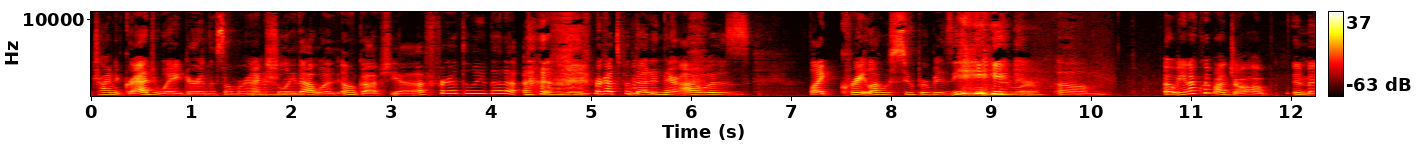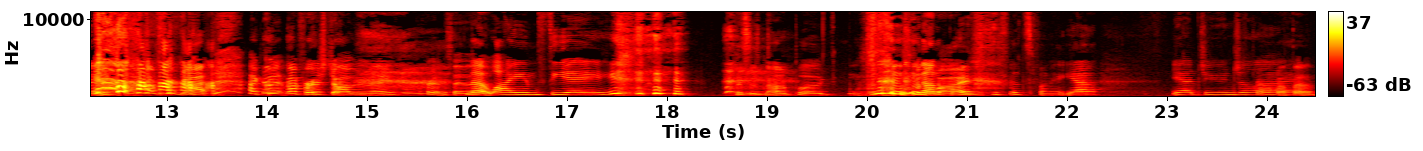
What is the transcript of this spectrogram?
trying to graduate during the summer actually. Mhm. That was oh gosh, yeah. I forgot to leave that up. forgot to put that in there. I was like great I was super busy. You were. um Oh, and I quit my job in May. I forgot. I quit my first job in May. I forgot to say that. that YMCA. this is not a plug. Not a plug. That's funny. Yeah. Yeah, June, July, that.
